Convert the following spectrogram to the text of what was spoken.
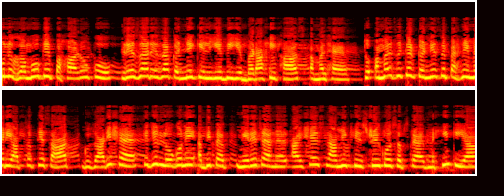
उन गमों के पहाड़ों को रेजा रेजा करने के लिए भी ये बड़ा ही खास अमल है। तो अमल ज़िक्र करने से पहले मेरी आप सबके साथ गुजारिश है कि जिन लोगों ने अभी तक मेरे चैनल आयशा इस्लामिक हिस्ट्री को सब्सक्राइब नहीं किया,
